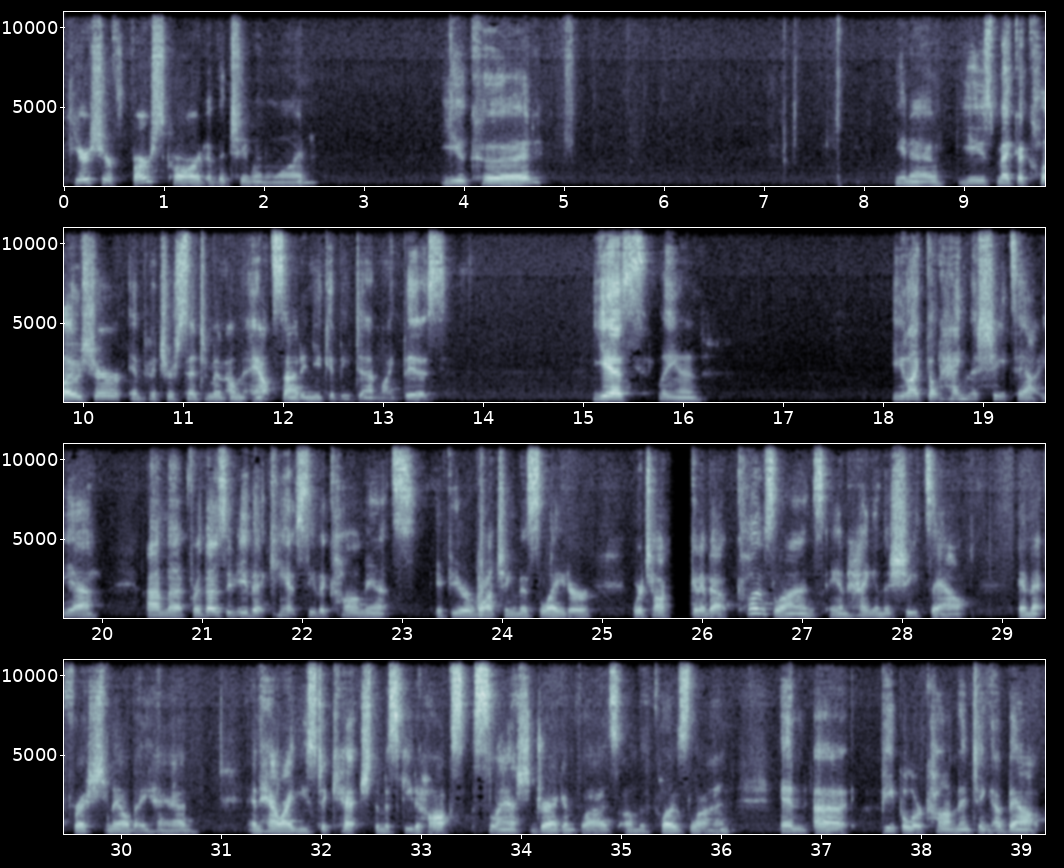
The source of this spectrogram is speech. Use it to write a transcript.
here's your first card of the two in one. You could, you know, use, make a closure and put your sentiment on the outside and you could be done like this. Yes, Lynn. You like to hang the sheets out. Yeah. Um, uh, for those of you that can't see the comments, if you're watching this later, we're talking about clotheslines and hanging the sheets out and that fresh smell they had and how I used to catch the mosquito hawks slash dragonflies on the clothesline. And uh, people are commenting about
